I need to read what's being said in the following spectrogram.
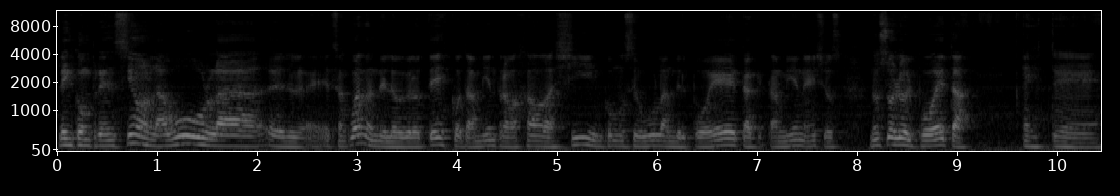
la incomprensión, la burla, ¿se acuerdan de lo grotesco también trabajado allí? Cómo se burlan del poeta, que también ellos, no solo el poeta este,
